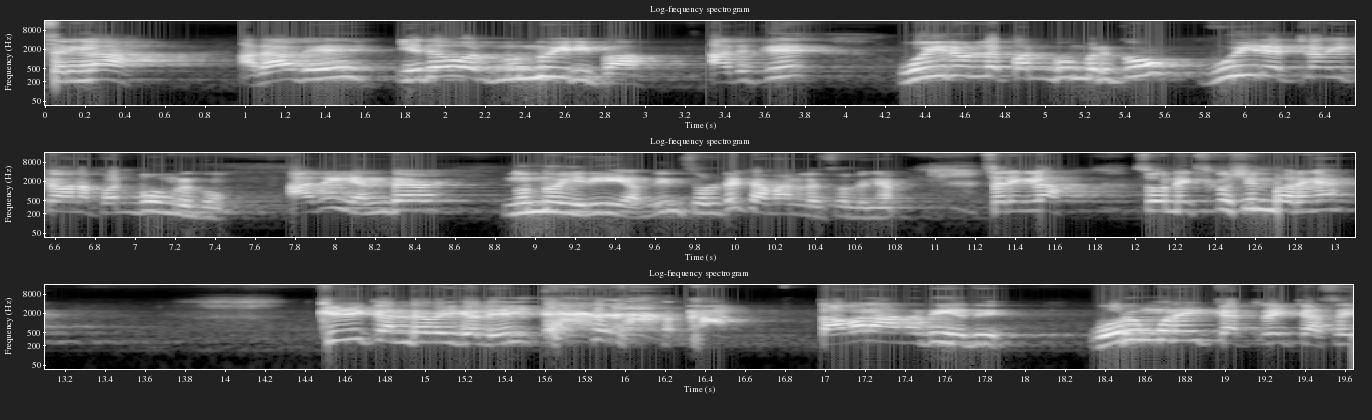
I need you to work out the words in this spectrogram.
சரிங்களா? அதாவது ஏதோ ஒரு நுண்ணுயிரிப்பா அதுக்கு உயிருள்ள பண்பும் இருக்கும் உயிரற்றவைக்கான பண்பும் இருக்கும். அது எந்த நுண்ணுயிரி அப்படின்னு சொல்லிட்டு கமெண்ட்ல சொல்லுங்க. சரிங்களா? சோ நெக்ஸ்ட் கொஸ்டின் பாருங்க. கீழ்கண்டவைகளில் தவறானது எது? ஒருமுனை கற்றை கசை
